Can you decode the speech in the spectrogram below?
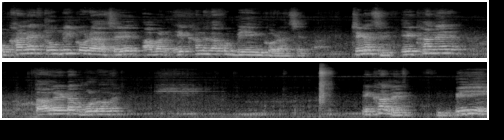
ওখানে টু বি করে আছে, আবার এখানে দেখো বিইং করে আছে, ঠিক আছে? এখানে তাহলে এটা ভুল হবে। এখানে being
